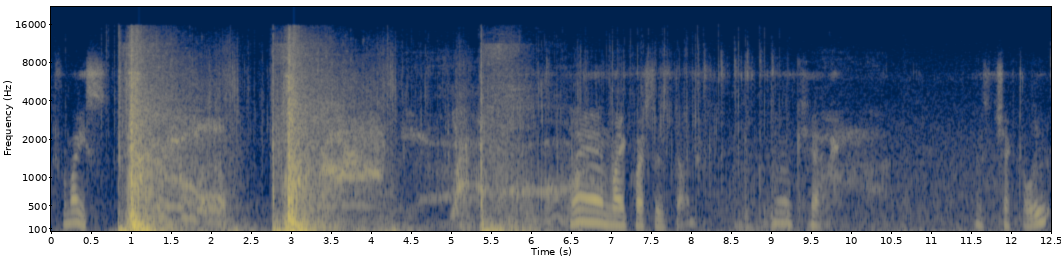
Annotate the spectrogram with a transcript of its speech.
for mice. And my quest is done. Okay. Let's check the loot.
